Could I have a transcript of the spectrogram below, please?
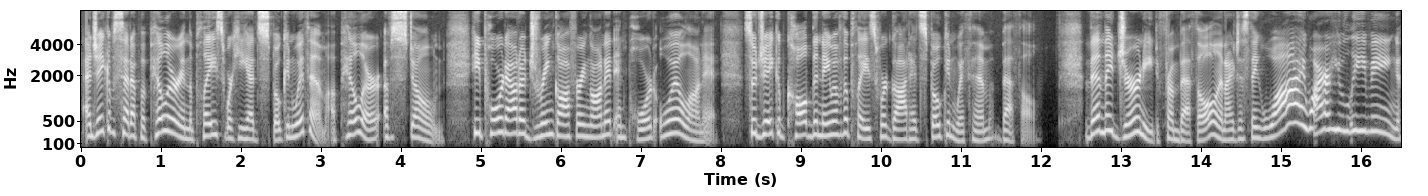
And Jacob set up a pillar in the place where he had spoken with him, a pillar of stone. He poured out a drink offering on it and poured oil on it. So Jacob called the name of the place where God had spoken with him Bethel. Then they journeyed from Bethel, and I just think, why? Why are you leaving?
